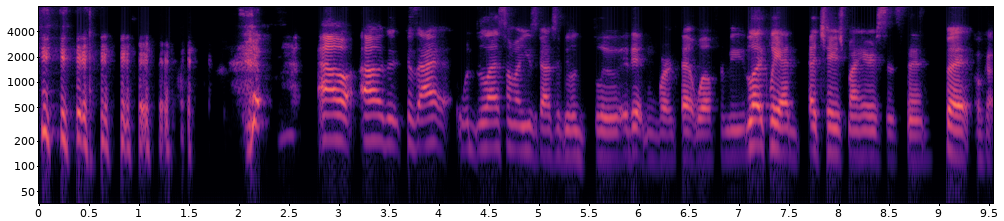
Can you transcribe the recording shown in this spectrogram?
Out, because I the last time I used got to be blue, it didn't work that well for me. Luckily, I, I changed my hair since then, but Okay.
